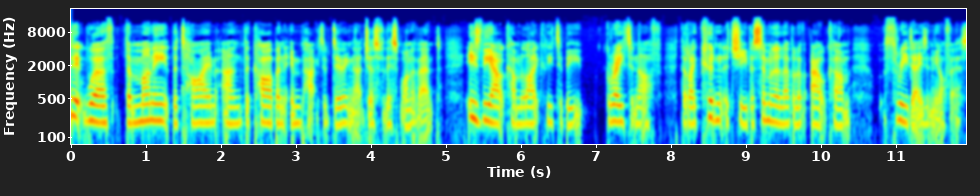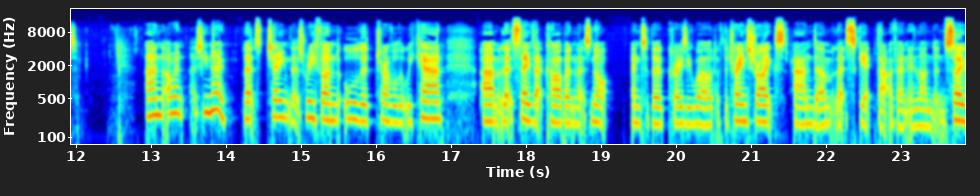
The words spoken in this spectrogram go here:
it worth the money, the time, and the carbon impact of doing that just for this one event? Is the outcome likely to be great enough that I couldn't achieve a similar level of outcome three days in the office? And I went, actually, no, let's change, let's refund all the travel that we can. Um, let's save that carbon. Let's not enter the crazy world of the train strikes and um, let's skip that event in London. So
